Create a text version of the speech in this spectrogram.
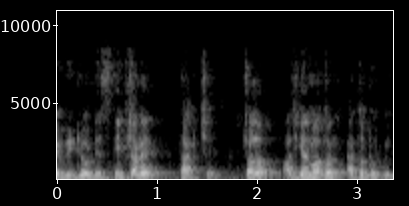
এই ভিডিও ডিসক্রিপশানে থাকছে। চলো, আজকের মতন এতটুকুই।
